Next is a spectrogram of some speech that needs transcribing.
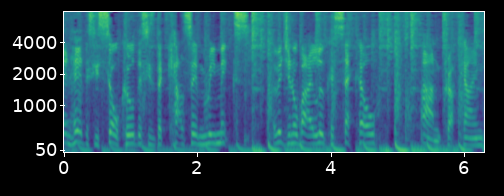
playing here, this is so cool. This is the Kazim remix, original by Lucas Secco and Craftkind.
